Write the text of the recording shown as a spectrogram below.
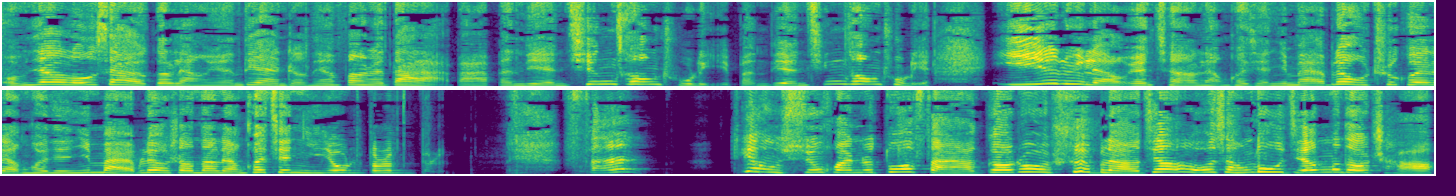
我们家楼下有个两元店，整天放着大喇叭。本店清仓处理，本店清仓处理，一律两元钱，两块钱你买不了，我吃亏两块钱，你买不了上当两块钱，你就不是烦，这样循环着多烦啊！搞得我睡不了觉了，我想录节目都吵。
